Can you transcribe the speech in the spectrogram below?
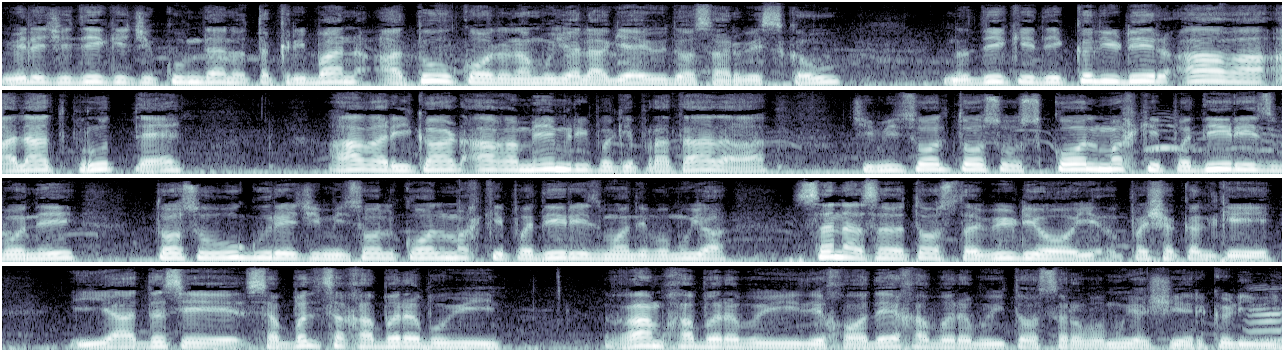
ویل چې دی کې چې کوم ده نو تقریبا اتو کولو نه موږ لاګیا یو د سرویس کوو نو دی کې د کلی ډیر هغه آلات پروت ده هغه ریکارډ هغه میمری پکې پرتا ده چې مثال تاسو سکول مخکې په دې ریز باندې تاسو وګورئ چې مثال کول مخکې په دې ریز باندې به موږ څه نا څه توس ته ویډیو په شکل کې یا دسې څه بل څه خبره به وي غام خبره به وي د خودې خبره به وي توس سره به موږ شیر کړي وي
